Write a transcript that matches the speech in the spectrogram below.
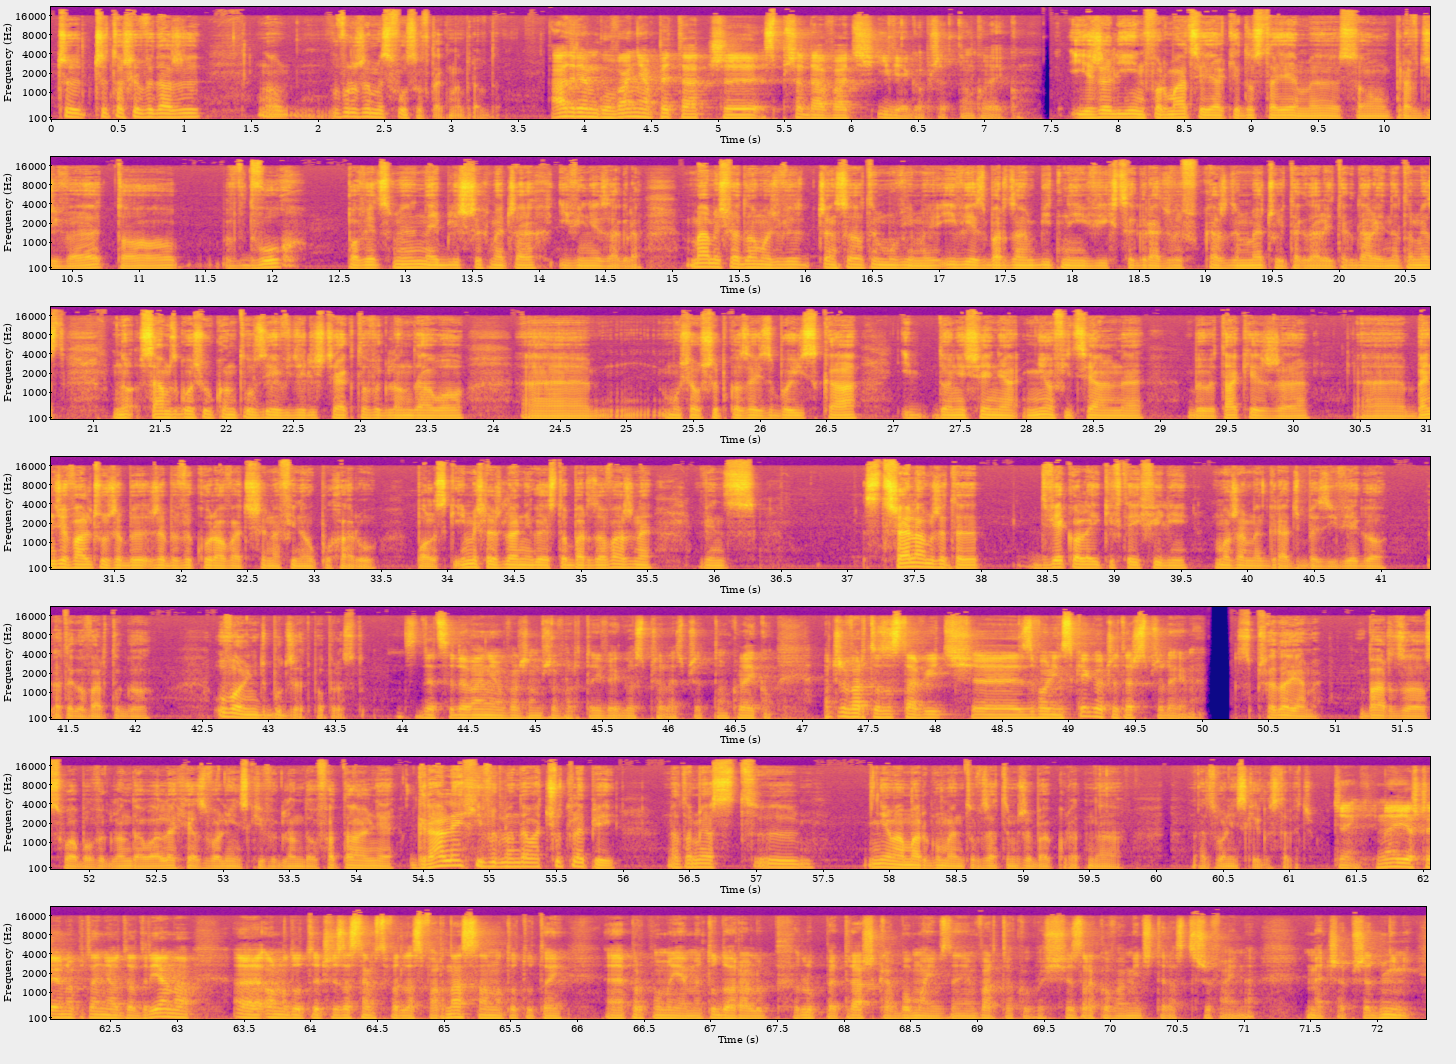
czy, czy to się wydarzy? No, wróżymy z fusów tak naprawdę. Adrian Głowania pyta, czy sprzedawać Iwiego przed tą kolejką. Jeżeli informacje, jakie dostajemy, są prawdziwe, to w dwóch powiedzmy najbliższych meczach Iwi nie zagra. Mamy świadomość, często o tym mówimy, Iwi jest bardzo ambitny, Iwi chce grać w każdym meczu i tak dalej, i tak dalej. Natomiast no, sam zgłosił kontuzję, widzieliście jak to wyglądało, e, musiał szybko zejść z boiska i doniesienia nieoficjalne były takie, że e, będzie walczył, żeby, żeby wykurować się na finał Pucharu Polski. I myślę, że dla niego jest to bardzo ważne, więc strzelam, że te dwie kolejki w tej chwili możemy grać bez Iwiego, dlatego warto go uwolnić budżet po prostu. Zdecydowanie uważam, że warto Iwiego sprzedać przed tą kolejką. A czy warto zostawić e, Zwolińskiego, czy też sprzedajemy? Sprzedajemy. Bardzo słabo wyglądała Lechia, Zwoliński wyglądał fatalnie. Gra Lechii wyglądała ciut lepiej, natomiast yy, nie mam argumentów za tym, żeby akurat na Zwolińskiego stawiać. Dzięki. No i jeszcze jedno pytanie od Adriana. E, ono dotyczy zastępstwa dla Sfarnasa. No to tutaj e, proponujemy Tudora lub, lub Petraszka, bo moim zdaniem warto kogoś z Rakowa mieć teraz trzy fajne mecze przed nimi.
